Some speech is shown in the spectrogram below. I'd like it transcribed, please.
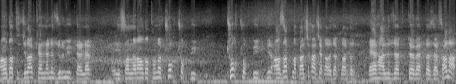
aldatıcılar kendilerine zulüm yüklerler. İnsanları aldatanlar çok çok büyük çok çok büyük bir azapla karşı karşıya kalacaklardır. Eğer halini düzeltip tövbe etmezlerse ama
